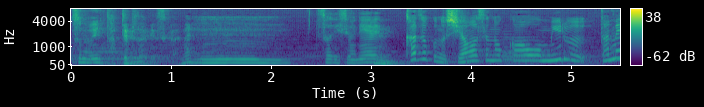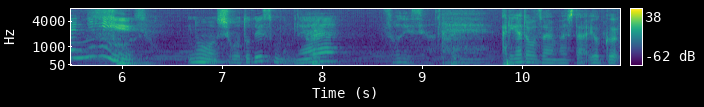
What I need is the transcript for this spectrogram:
その上に立ってるだけですからね、ん。そうですよね、うん。家族の幸せの顔を見るためにの仕事ですもんね、はい。そうですよね、はい。ありがとうございました。よく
